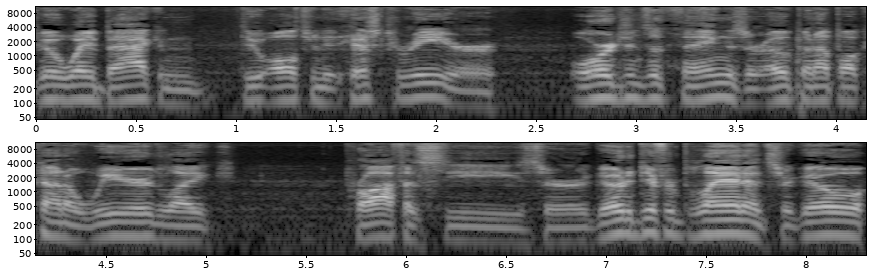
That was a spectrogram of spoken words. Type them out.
go way back and do alternate history or origins of things, or open up all kind of weird like prophecies, or go to different planets, or go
